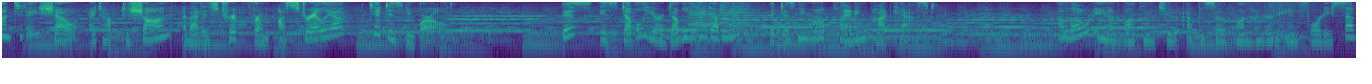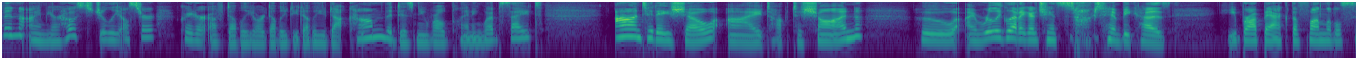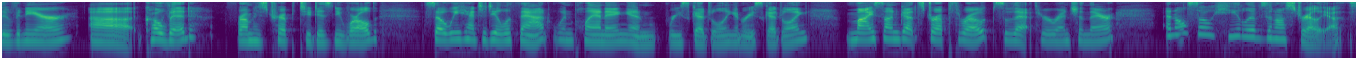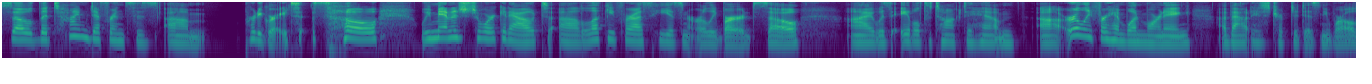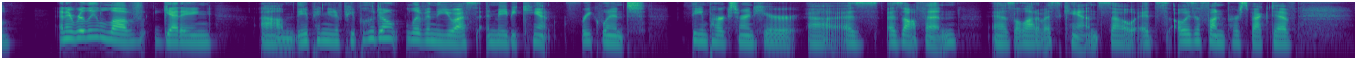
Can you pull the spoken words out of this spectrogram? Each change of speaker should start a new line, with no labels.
On today's show, I talked to Sean about his trip from Australia to Disney World. This is Double Your WDW, the Disney World Planning Podcast. Hello and welcome to episode 147. I'm your host, Julie Elster, creator of WRWDW.com, the Disney World Planning website. On today's show, I talked to Sean, who I'm really glad I got a chance to talk to him because he brought back the fun little souvenir, uh, COVID, from his trip to Disney World. So we had to deal with that when planning and rescheduling and rescheduling. My son got strep throat, so that threw a wrench in there. And also, he lives in Australia. So the time difference is um, pretty great. So we managed to work it out. Uh, lucky for us, he is an early bird. So I was able to talk to him uh, early for him one morning about his trip to Disney World. And I really love getting um, the opinion of people who don't live in the U.S. and maybe can't frequent theme parks around here uh, as as often as a lot of us can. So it's always a fun perspective.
